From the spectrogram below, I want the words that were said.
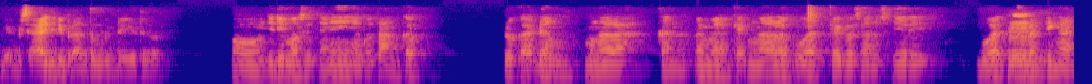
ya bisa aja jadi berantem gede gitu loh oh jadi maksudnya nih yang gue tangkap lu kadang mengalahkan namanya kayak mengalah buat keegoisan lu sendiri buat Hmm. kepentingan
